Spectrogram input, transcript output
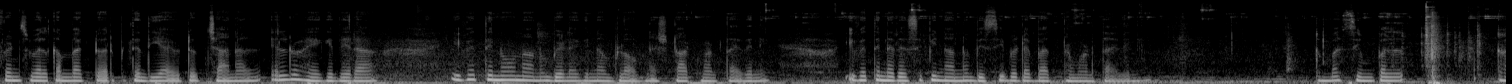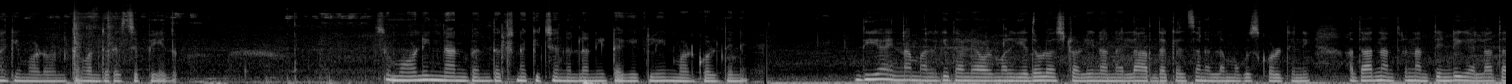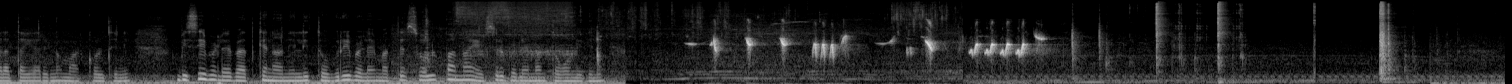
Friends welcome back to Arpita Diya YouTube channel ಎಲ್ಲರೂ ಹೇಗಿದ್ದೀರಾ? ಇವತ್ತಿನೂ ನಾನು ಬೆಳಗಿನ ಬ್ಲಾಗ್ನ ಸ್ಟಾರ್ಟ್ ಮಾಡ್ತಾ ಇದ್ದೀನಿ. ಇವತ್ತಿನ ರೆಸಿಪಿ ನಾನು ಬಿಸಿಬೇಳೆ ಭಾತ್ನ ಮಾಡ್ತಾಯಿದ್ದೀನಿ ತುಂಬ ಸಿಂಪಲ್ ಆಗಿ ಮಾಡುವಂಥ ಒಂದು ರೆಸಿಪಿ ಇದು. ಸೊ ಮಾರ್ನಿಂಗ್ ನಾನು ಬಂದ ತಕ್ಷಣ ಕಿಚನೆಲ್ಲ ನೀಟಾಗಿ ಕ್ಲೀನ್ ಮಾಡ್ಕೊಳ್ತೀನಿ. ದಿಯಾ ಇನ್ನು ಮಲಗಿದ್ದಾಳೆ. ಅವಳ ಮಲ್ ಎದಳು ಅಷ್ಟರಲ್ಲಿ ನಾನೆಲ್ಲ ಅರ್ಧ ಕೆಲಸನೆಲ್ಲ ಮುಗಿಸ್ಕೊಳ್ತೀನಿ. ಅದಾದ ನಂತರ ನಾನು ತಿಂಡಿಗೆ ಎಲ್ಲ ಥರ ತಯಾರಿನೂ ಮಾಡ್ಕೊಳ್ತೀನಿ. ಬಿಸಿಬೇಳೆ ಭಾತ್ಗೆ ನಾನಿಲ್ಲಿ ತೊಗರಿಬೇಳೆ ಮತ್ತು ಸ್ವಲ್ಪನ ಹೆಸರು ಬೇಳೆನ ತೊಗೊಂಡಿದ್ದೀನಿ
